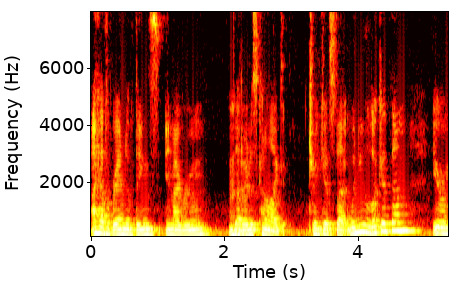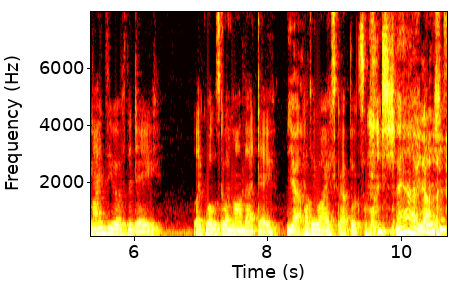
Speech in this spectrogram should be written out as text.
I have random things in my room Mm-hmm. that are just kind of like trinkets that when you look at them, it reminds you of the day, like what was going on that day. Yeah. probably why I scrapbook so much. Yeah, yeah. But it's just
